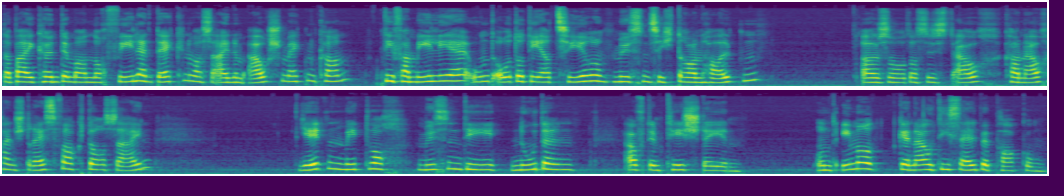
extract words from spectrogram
Dabei könnte man noch viel entdecken, was einem auch schmecken kann. Die Familie und oder die Erzieher müssen sich daran halten, also das ist auch, kann auch ein Stressfaktor sein. Jeden Mittwoch müssen die Nudeln auf dem Tisch stehen. Und immer genau dieselbe Packung.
